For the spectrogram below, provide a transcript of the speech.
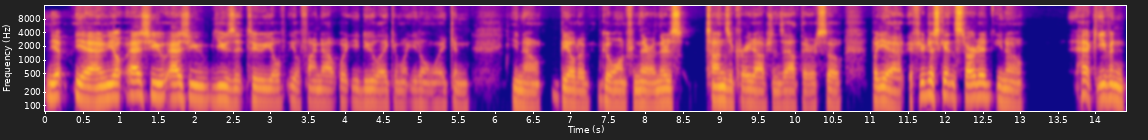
Yep. Yeah, and you'll as you as you use it too, you'll you'll find out what you do like and what you don't like, and you know be able to go on from there. And there's tons of crate options out there. So, but yeah, if you're just getting started, you know, heck, even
